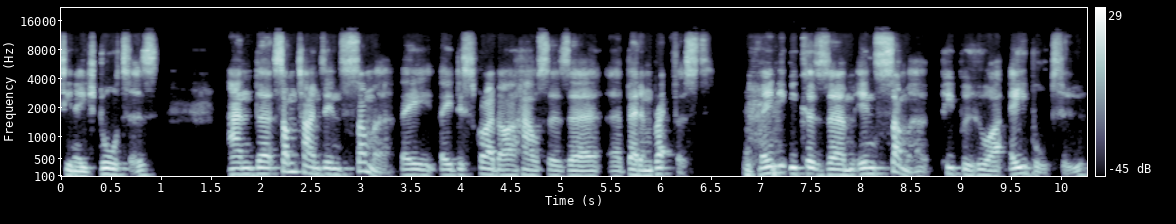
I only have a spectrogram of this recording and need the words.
teenage daughters, And uh, sometimes in summer, they, they describe our house as a, a bed and breakfast, mainly because um, in summer, people who are able to,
